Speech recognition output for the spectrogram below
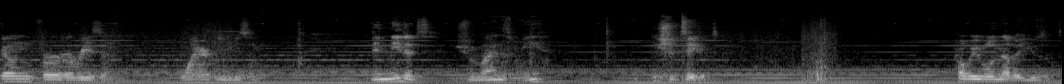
Gun for a reason. Why aren't you using it? didn't need it, which reminds me, you should take it. Probably will never use it.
